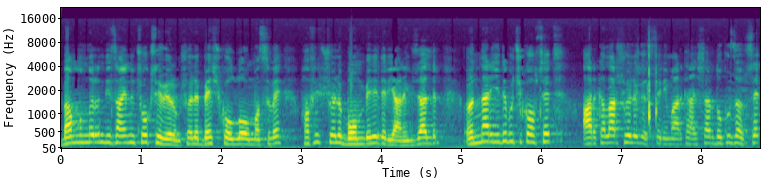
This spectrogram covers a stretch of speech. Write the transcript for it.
ben bunların dizaynını çok seviyorum. Şöyle 5 kollu olması ve hafif şöyle bombelidir yani güzeldir. Önler 7.5 offset. Arkalar şöyle göstereyim arkadaşlar 9 offset.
